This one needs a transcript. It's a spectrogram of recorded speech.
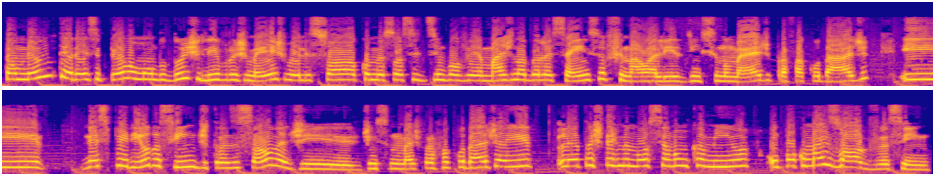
Então, meu interesse pelo mundo dos livros mesmo, ele só começou a se desenvolver mais na adolescência, final ali de ensino médio para faculdade. E nesse período, assim, de transição, né, de, de ensino médio para faculdade, aí letras terminou sendo um caminho um pouco mais óbvio, assim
